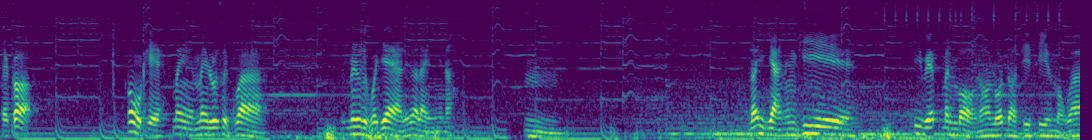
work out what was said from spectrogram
แต่ก็ก็โอเค ไม่ไม่รู้สึกว่า ไม่รู้สึกว่าแย่หรืออะไรอย่างเงี้ยนะอืม แล้วอีกอย่างหนึ่งที่ที่เว็บมันบอกเนาะรถ .cc มันบอกว่า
